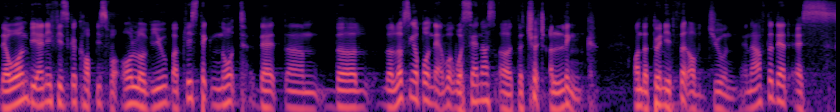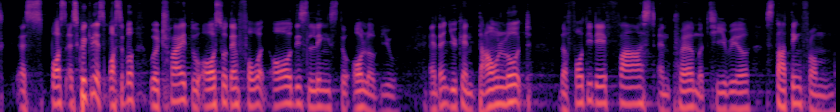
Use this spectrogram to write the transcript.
There won't be any physical copies for all of you, but please take note that um, the, the Love Singapore Network will send us, uh, the church, a link on the 23rd of June. And after that, as, as, as quickly as possible, we'll try to also then forward all these links to all of you. And then you can download the 40 day fast and prayer material starting from,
